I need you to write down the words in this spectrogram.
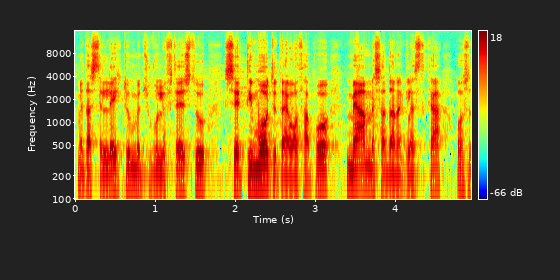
με τα στελέχη του, με τους βουλευτές του, σε τιμότητα εγώ θα πω, με άμεσα αντανακλαστικά, ώστε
